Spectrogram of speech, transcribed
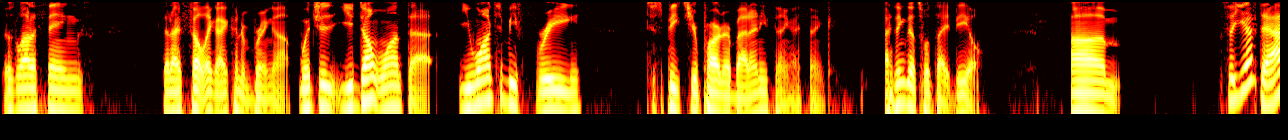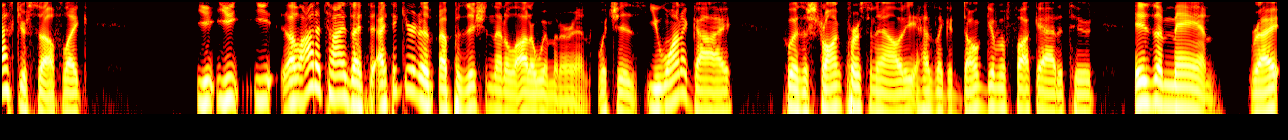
There's a lot of things that I felt like I couldn't bring up, which is you don't want that. You want to be free to speak to your partner about anything, I think. I think that's what's ideal. Um so you have to ask yourself like you, you, you a lot of times I, th- I think you're in a, a position that a lot of women are in, which is you want a guy who has a strong personality, has like a don't give a fuck attitude, is a man, right?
